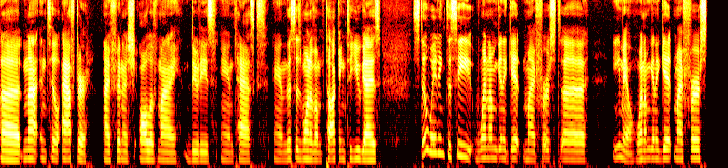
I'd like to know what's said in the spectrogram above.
uh, not until after I finish all of my duties and tasks. And this is one of them. Talking to you guys. Still waiting to see when I'm gonna get my first uh, email. When I'm gonna get my first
